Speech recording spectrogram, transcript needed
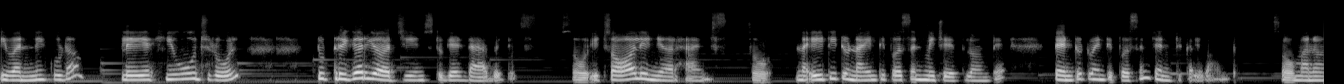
ఇవన్నీ కూడా ప్లే హ్యూజ్ రోల్ టు ట్రిగర్ యువర్ జీన్స్ టు గెట్ డయాబెటీస్ సో ఇట్స్ ఆల్ ఇన్ యువర్ హ్యాండ్స్ సో ఎయిటీ టు నైంటీ పర్సెంట్ మీ చేతిలో ఉంటే టెన్ టు ట్వంటీ పర్సెంట్ జెనెటికల్గా ఉంటుంది. సో మనం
